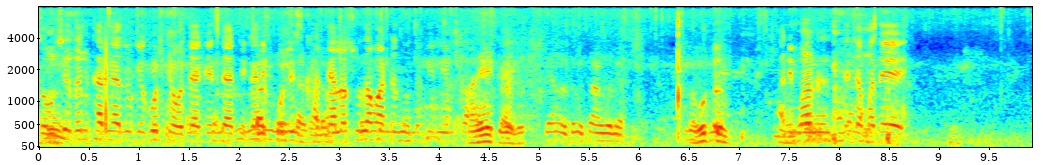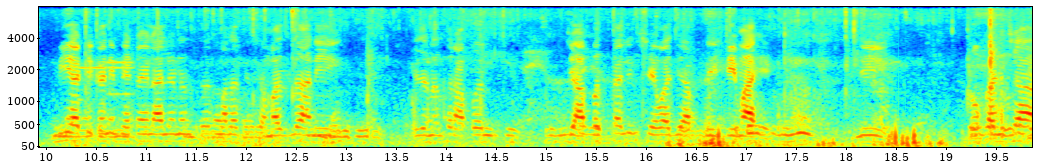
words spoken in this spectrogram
संशोधन करण्याजोग्य गोष्टी होत्या की त्या ठिकाणी पोलीस खात्याला सुद्धा वाटत होतं की नेमकं आहे काय. आणि मग त्याच्यामध्ये मी या ठिकाणी भेटायला आल्यानंतर मला ते समजलं आणि त्याच्यानंतर आपण जी आपत्कालीन सेवा जी आपली टीम आहे जी लोकांच्या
